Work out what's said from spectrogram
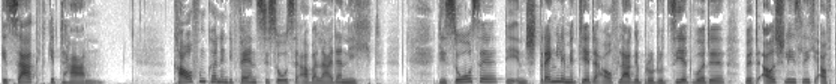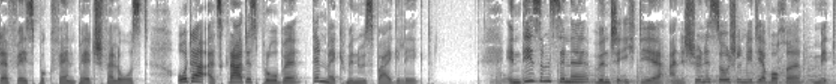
Gesagt, getan. Kaufen können die Fans die Soße aber leider nicht. Die Soße, die in streng limitierter Auflage produziert wurde, wird ausschließlich auf der Facebook-Fanpage verlost oder als Gratisprobe den Mac-Menüs beigelegt. In diesem Sinne wünsche ich dir eine schöne Social-Media-Woche mit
